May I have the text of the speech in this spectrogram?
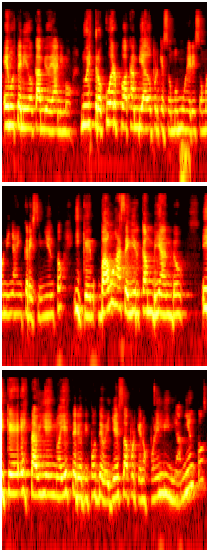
hemos tenido cambio de ánimo, nuestro cuerpo ha cambiado porque somos mujeres, somos niñas en crecimiento y que vamos a seguir cambiando y que está bien, no hay estereotipos de belleza porque nos ponen lineamientos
